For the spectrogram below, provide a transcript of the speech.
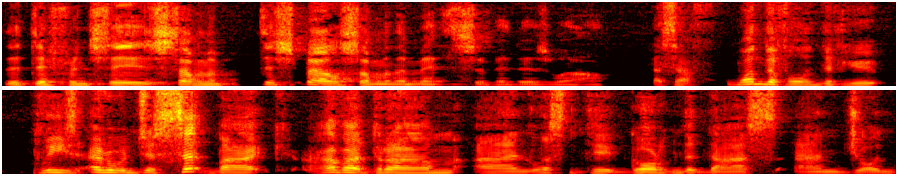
the differences, some dispel some of the myths of it as well. It's a wonderful interview. Please, everyone, just sit back, have a dram, and listen to Gordon Dundas and John.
